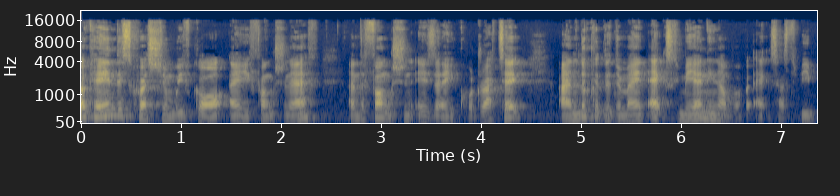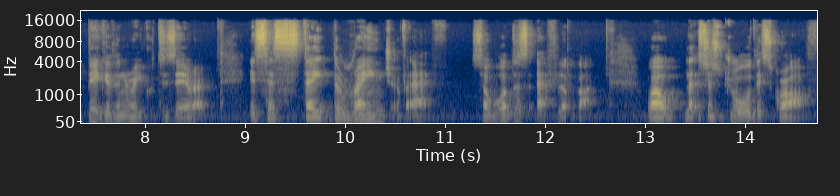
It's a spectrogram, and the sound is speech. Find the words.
Okay, in this question we've got a function f and the function is a quadratic and look at the domain x can be any number but x has to be bigger than or equal to 0. It says state the range of f. So what does f look like? Well, let's just draw this graph.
